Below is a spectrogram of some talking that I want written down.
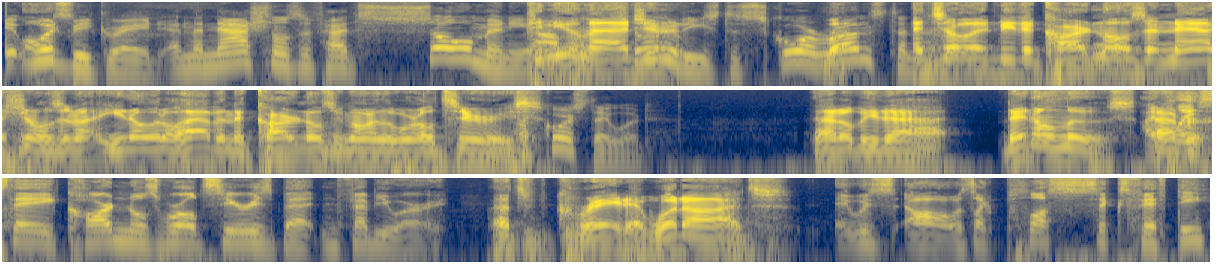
It would be great. And the Nationals have had so many Can you imagine? opportunities to score Well, runs tonight. And so it'd be the Cardinals and Nationals, and uh, you know what'll happen? The Cardinals are going to the World Series. of course they would. That'll be that. They don't lose. I ever. placed a Cardinals World Series bet in February. That's great. At what odds? It was oh, it was like plus six fifty.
